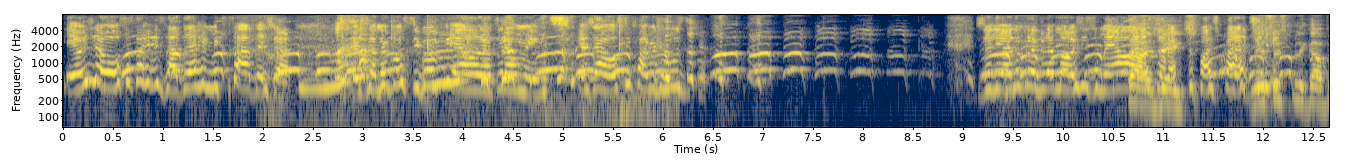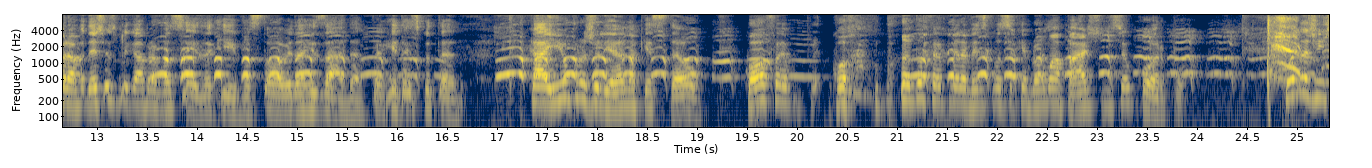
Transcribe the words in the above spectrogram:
Eu já ouço essa risada remixada já. Eu já não consigo ouvir ela naturalmente. Eu já ouço em forma de música. Juliano, o programa hoje de meia hora. Tá, Será gente. que tu pode parar de Deixa eu explicar pra, deixa eu explicar pra vocês aqui. Vocês estão ouvindo a risada. Pra quem tá escutando. Caiu pro Juliano a questão. Qual foi, qual- quando foi a primeira vez que você quebrou uma parte do seu corpo? Quando a gente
